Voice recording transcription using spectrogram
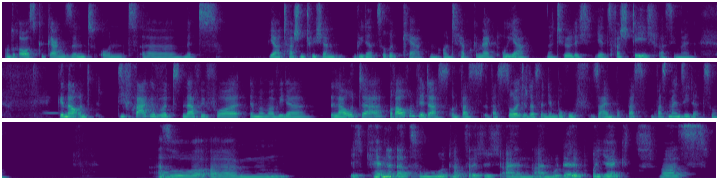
und rausgegangen sind und äh, mit ja, Taschentüchern wieder zurückkehrten. Und ich habe gemerkt, oh ja, natürlich, jetzt verstehe ich, was sie meint. Genau, und die Frage wird nach wie vor immer mal wieder lauter, brauchen wir das und was, was sollte das in dem Beruf sein? Was, was meinen Sie dazu? Also ähm, ich kenne dazu tatsächlich ein, ein Modellprojekt, was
